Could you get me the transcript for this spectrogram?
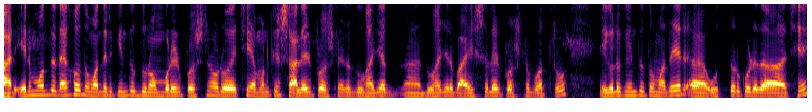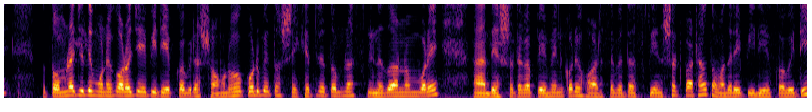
আর এর মধ্যে দেখো, তোমাদের কিন্তু দু নম্বরের প্রশ্নও রয়েছে, এমনকি সালের প্রশ্ন, এটা দু হাজার দু হাজার বাইশ সালের প্রশ্নপত্র, এগুলো কিন্তু তোমাদের উত্তর করে দেওয়া আছে। তো তোমরা যদি মনে করো যে এই পিডিএফ কপিটা সংগ্রহ করবে, তো সেক্ষেত্রে তোমরা স্ক্রিনে দেওয়া নম্বরে দেড়শো টাকা পেমেন্ট করে হোয়াটসঅ্যাপে তার স্ক্রিনশট পাঠাও, তোমাদের এই পিডিএফ কপিটি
